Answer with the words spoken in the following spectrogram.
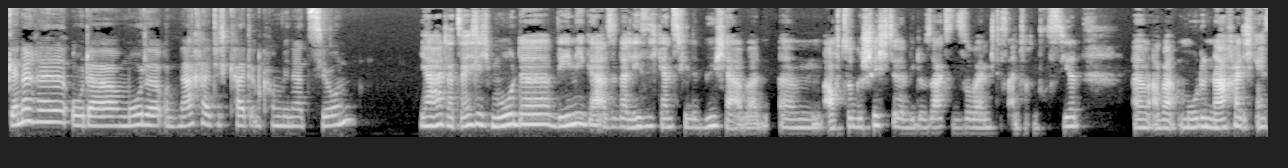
generell oder Mode und Nachhaltigkeit in Kombination? Ja, tatsächlich Mode weniger. Also da lese ich ganz viele Bücher, aber ähm, auch zur Geschichte, wie du sagst, so, weil mich das einfach interessiert. Ähm, aber Mode Nachhaltigkeit,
